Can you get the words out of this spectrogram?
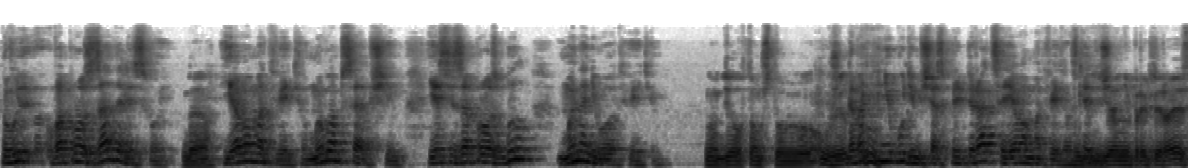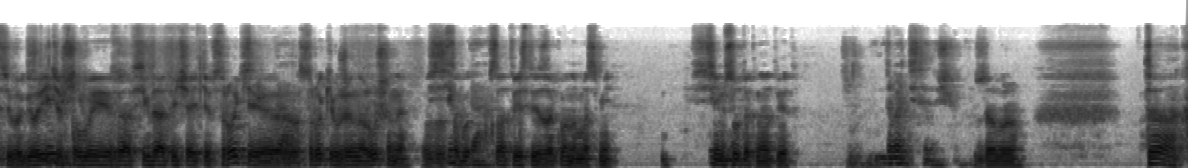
Ну, Вы вопрос задали свой? Да. Я вам ответил, мы вам сообщим. Если запрос был, мы на него ответим. Ну, дело в том, что уже... Давайте не будем сейчас припираться, я вам ответил. Следующий. Я не припираюсь. Вы говорите, Следующий что вы всегда отвечаете в сроки. Всегда. Сроки уже нарушены Всегда. в соответствии с законом о СМИ. Семь суток на ответ. Давайте следующий вопрос. Добро. Так.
